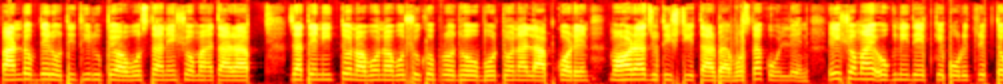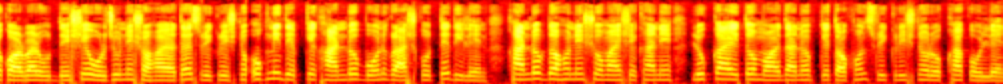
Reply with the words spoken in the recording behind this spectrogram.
পাণ্ডবদের অতিথিরূপে অবস্থানের সময় তারা যাতে নিত্য নবনব সুখপ্রদ অভ্যর্থনা লাভ করেন, মহারাজ যুধিষ্ঠির তার ব্যবস্থা করলেন। এই সময় অগ্নিদেবকে পরিতৃপ্ত করবার উদ্দেশ্যে অর্জুনের সহায়তায় শ্রীকৃষ্ণ অগ্নিদেবকে খাণ্ডব বন গ্রাস করতে দিলেন। খাণ্ডব দহনের সময় সেখানে লুক্কায়িত ময়দানবকে তখন শ্রীকৃষ্ণ রক্ষা করলেন।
